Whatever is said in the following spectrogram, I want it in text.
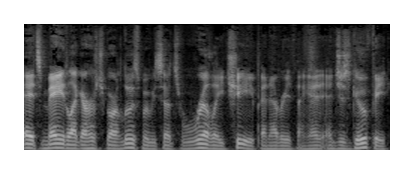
it's made like a Herschell Gordon Lewis movie, so it's really cheap and everything and, and just goofy.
